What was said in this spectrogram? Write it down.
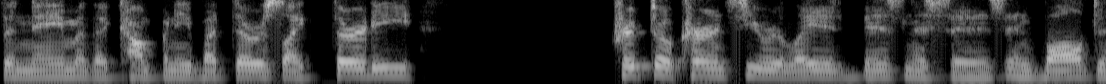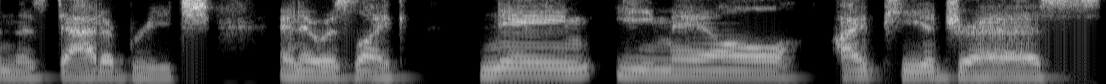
the name of the company but there was like 30 cryptocurrency related businesses involved in this data breach and it was like name email ip address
